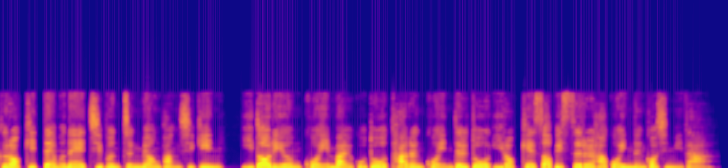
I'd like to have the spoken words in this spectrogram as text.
그렇기 때문에 지분 증명 방식인 이더리움 코인 말고도 다른 코인들도 이렇게 서비스를 하고 있는 것입니다.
